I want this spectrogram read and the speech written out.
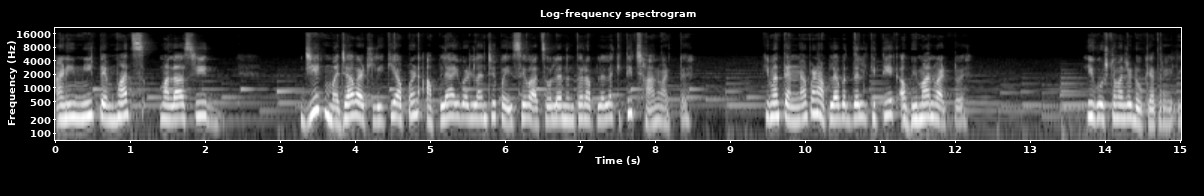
आणि मी तेव्हाच मला अशी जी एक मजा वाटली की आपण आपल्या आईवडिलांचे पैसे वाचवल्यानंतर आपल्याला किती छान वाटतंय. किंवा त्यांना पण आपल्याबद्दल किती एक अभिमान वाटतोय. ही गोष्ट माझ्या डोक्यात राहिली.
